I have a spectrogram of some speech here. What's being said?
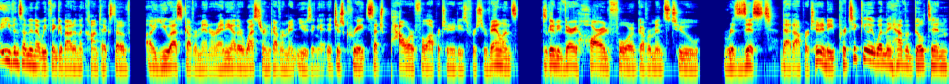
Even something that we think about in the context of a US government or any other Western government using it. It just creates such powerful opportunities for surveillance. It's going to be very hard for governments to resist that opportunity, particularly when they have a built in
